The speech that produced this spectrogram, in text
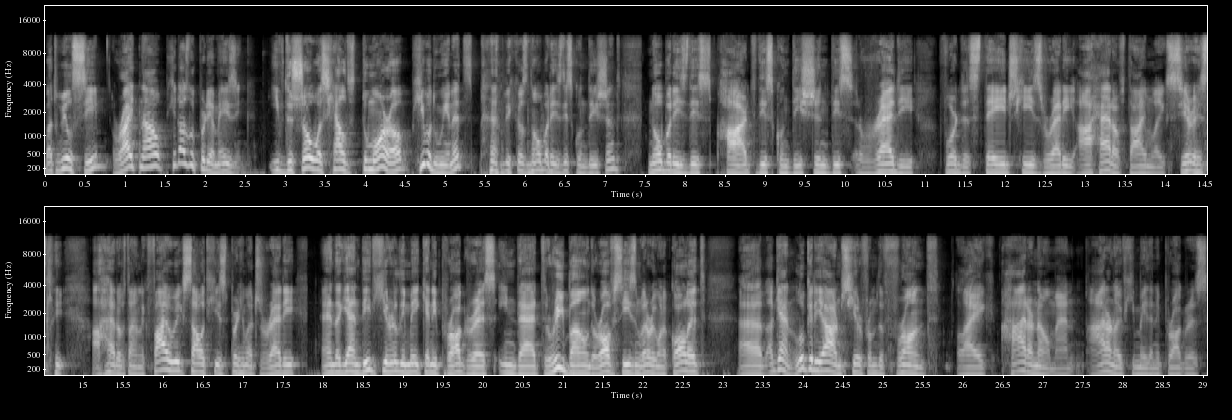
but we'll see. Right now, he does look pretty amazing. If the show was held tomorrow, he would win it because nobody is this conditioned, nobody is this hard, this conditioned, this ready for the stage. He's ready ahead of time, like seriously ahead of time. Like five weeks out, he's pretty much ready. And again, did he really make any progress in that rebound or off season, whatever you want to call it? Uh, again, look at the arms here from the front. Like, I don't know, man. I don't know if he made any progress.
